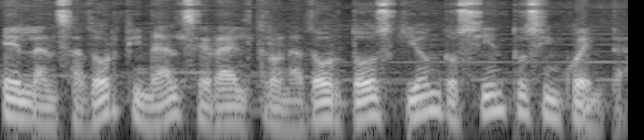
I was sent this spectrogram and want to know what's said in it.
El lanzador final será el Tronador 2-250.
